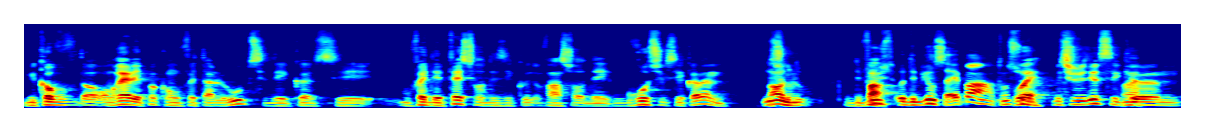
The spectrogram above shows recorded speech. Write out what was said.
Mais quand vous, en vrai, à l'époque, quand vous faites à le hoop, c'est des, vous faites des tests sur des enfin, sur des gros succès quand même. Non, au début, enfin, au début, on savait pas. hein, Attention. Ouais, mais ce que je veux dire, c'est que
